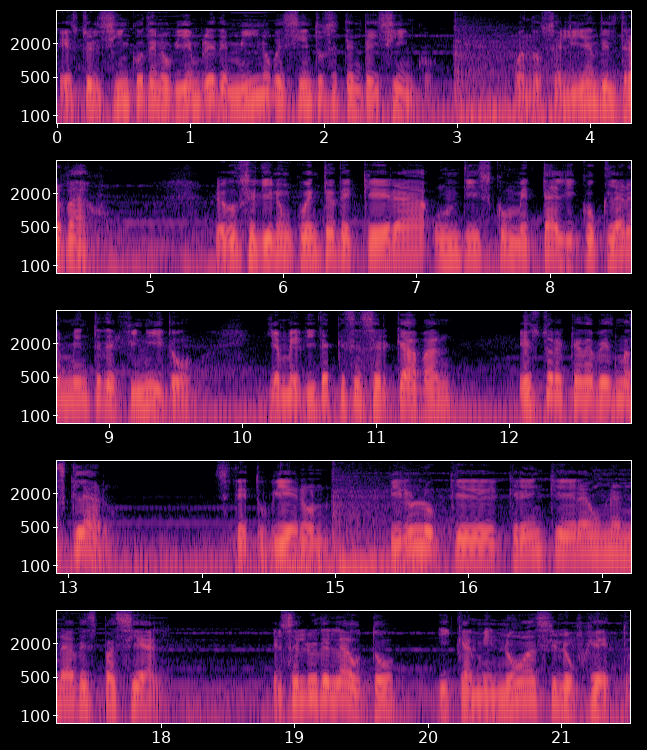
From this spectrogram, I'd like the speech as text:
Esto el 5 de noviembre de 1975, cuando salían del trabajo. Luego se dieron cuenta de que era un disco metálico claramente definido y a medida que se acercaban, esto era cada vez más claro. Se detuvieron, vieron lo que creen que era una nave espacial. Él salió del auto y caminó hacia el objeto.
